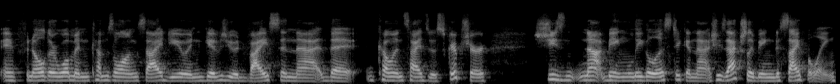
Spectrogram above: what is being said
if an older woman comes alongside you and gives you advice in that that coincides with Scripture, she's not being legalistic in that. She's actually being discipling.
